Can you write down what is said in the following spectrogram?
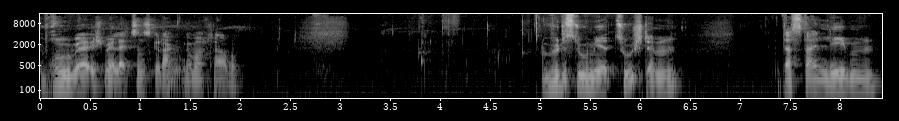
Worüber ich mir letztens Gedanken gemacht habe. Würdest du mir zustimmen, dass dein Leben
